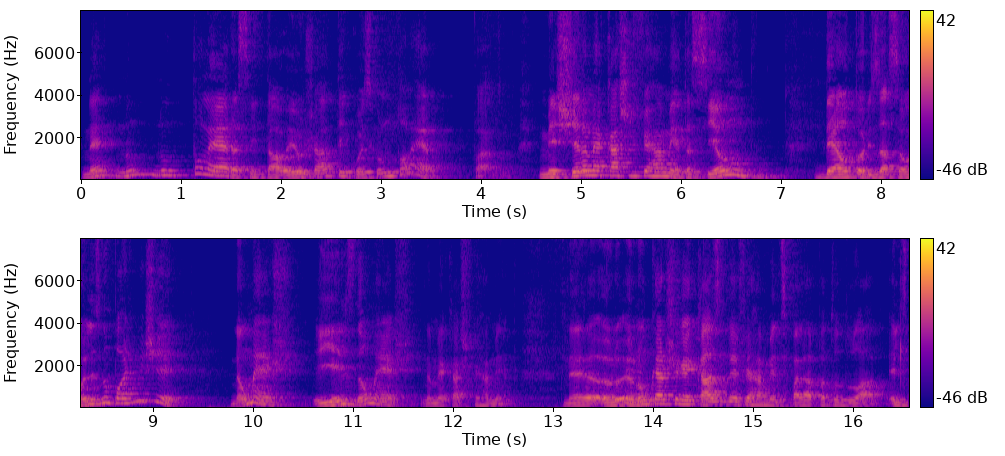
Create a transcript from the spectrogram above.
né, não, não tolera assim tal. Eu já tem coisa que eu não tolero. Mexer na minha caixa de ferramentas, se eu não der autorização, eles não podem mexer. Não mexe. E eles não mexem na minha caixa de ferramentas. Né? Eu, eu não quero chegar em casa e ver ferramenta espalhada para todo lado. Eles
